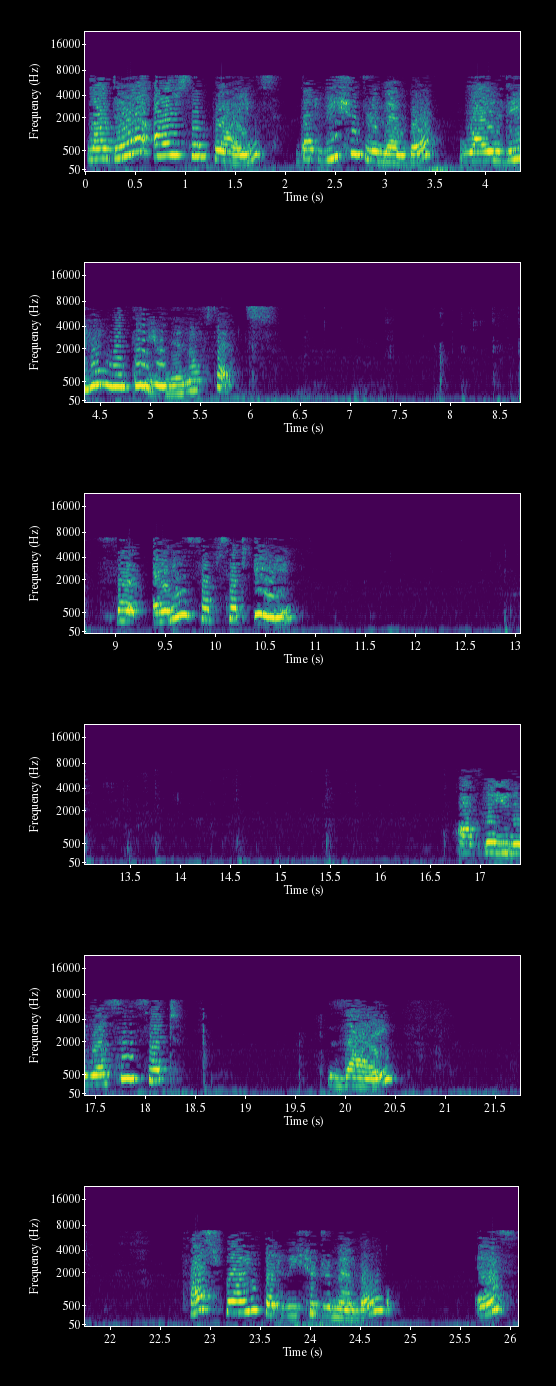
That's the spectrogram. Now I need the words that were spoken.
Now there are some points that we should remember while dealing with the union of sets. For any subset A, of the universal set xi, first point that we should remember is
